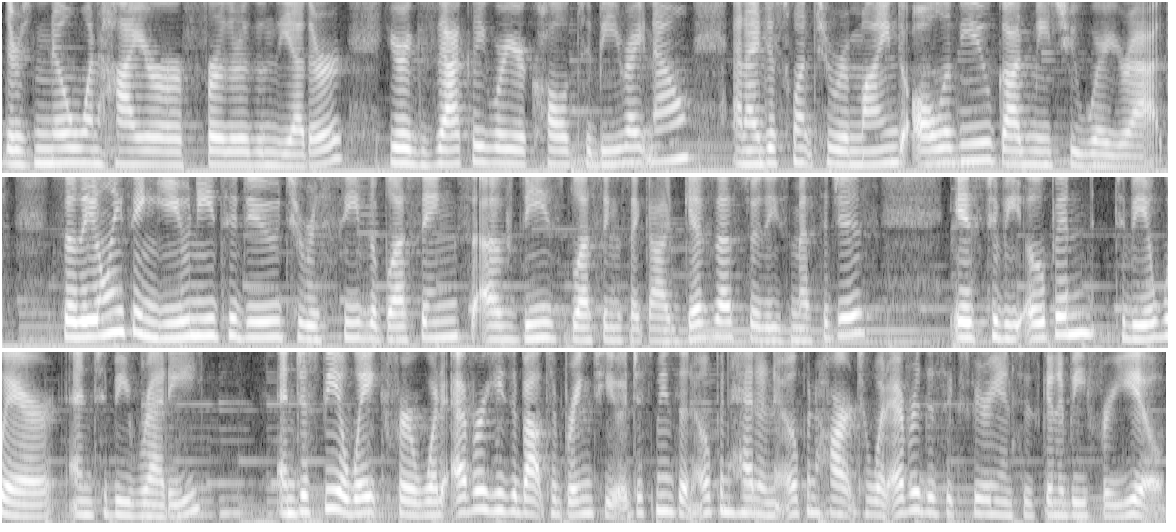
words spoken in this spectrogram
there's no one higher or further than the other. You're exactly where you're called to be right now. And I just want to remind all of you God meets you where you're at. So the only thing you need to do to receive the blessings of these blessings that God gives us through these messages is to be open, to be aware, and to be ready and just be awake for whatever he's about to bring to you. It just means an open head and an open heart to whatever this experience is going to be for you.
